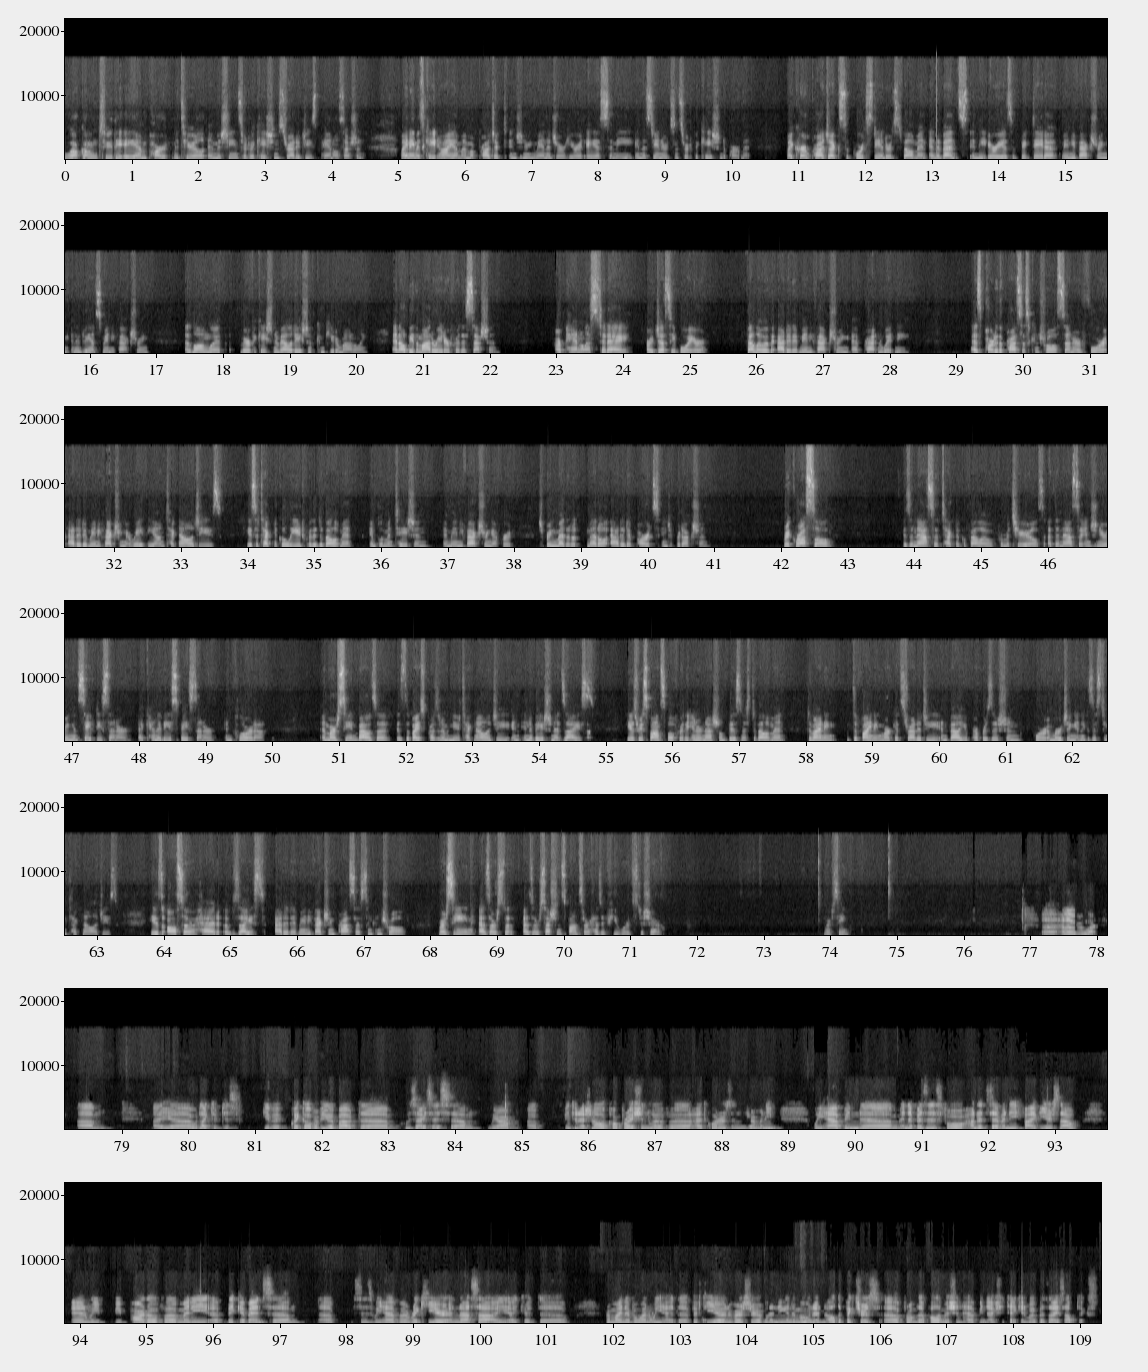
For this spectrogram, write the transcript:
Welcome to the AM Part Material and Machine Certification Strategies panel session. My name is Kate Hyam. I'm a project engineering manager here at ASME in the Standards and Certification Department. My current project supports standards development and events in the areas of big data, manufacturing, and advanced manufacturing, along with verification and validation of computer modeling. And I'll be the moderator for this session. Our panelists today are Jesse Boyer, Fellow of Additive Manufacturing at Pratt & Whitney. As part of the Process Control Center for Additive Manufacturing at Raytheon Technologies, he is a technical lead for the development, implementation, and manufacturing effort to bring metal, metal additive parts into production. Rick Russell is a NASA Technical Fellow for Materials at the NASA Engineering and Safety Center at Kennedy Space Center in Florida. And Marcin Bauza is the Vice President of New Technology and Innovation at Zeiss. He is responsible for the international business development, defining, defining market strategy, and value proposition for emerging and existing technologies. He is also head of Zeiss Additive Manufacturing Process and Control, Marcin, as our, as our session sponsor, has a few words to share. Marcin? Uh, hello, everyone. Um, I uh, would like to just give a quick overview about uh, who Zeiss is. Um, we are an international corporation with uh, headquarters in Germany. We have been um, in the business for 175 years now, and we be part of uh, many uh, big events. Um, since we have uh, Rick here and NASA, I, I could uh, remind everyone we had a 50 year anniversary of landing on the moon, and all the pictures uh, from the Apollo mission have been actually taken with Zeiss optics.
